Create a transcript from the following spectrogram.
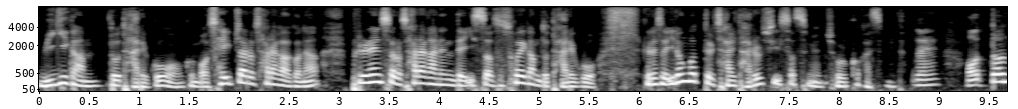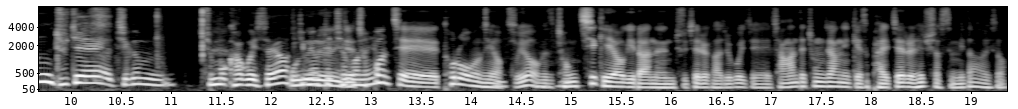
위기감도 다르고, 그 뭐 세입자로 살아가거나 프리랜서로 살아가는 데 있어서 소외감도 다르고, 그래서 이런 것들 잘 다룰 수 있었으면 좋을 것 같습니다. 네. 어떤 주제 지금 주목하고 있어요. 오늘은 이제 첫 번째 토론회였고요. 그래서 정치 개혁이라는 주제를 가지고 이제 장한대 총장님께서 발제를 해주셨습니다. 그래서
